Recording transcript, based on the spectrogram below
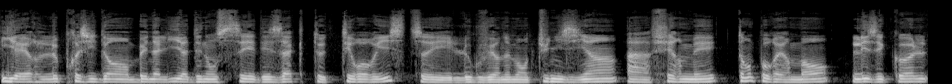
Hier, le président Ben Ali a dénoncé des actes terroristes et le gouvernement tunisien a fermé temporairement les écoles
